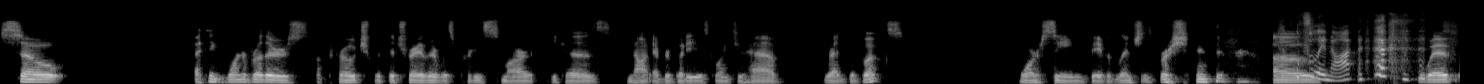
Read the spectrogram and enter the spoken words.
So I think Warner Brothers' approach with the trailer was pretty smart because not everybody is going to have read the books or seen David Lynch's version. Of, Hopefully not. with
